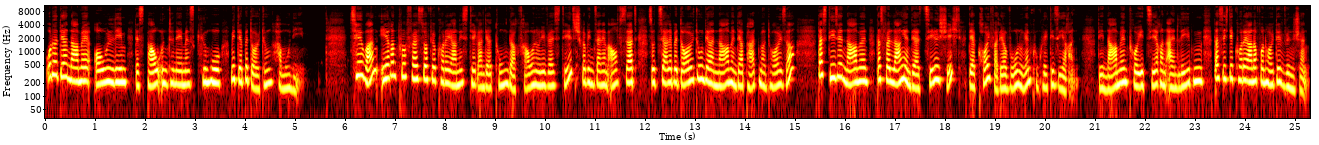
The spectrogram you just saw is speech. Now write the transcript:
oder der Name Oulim des Bauunternehmens Kymho mit der Bedeutung Harmonie. Chewan, Ehrenprofessor für Koreanistik an der Tongdak Frauenuniversität, schrieb in seinem Aufsatz Soziale Bedeutung der Namen der Apartmenthäuser, dass diese Namen das Verlangen der Zielschicht, der Käufer der Wohnungen konkretisieren. Die Namen projizieren ein Leben, das sich die Koreaner von heute wünschen.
